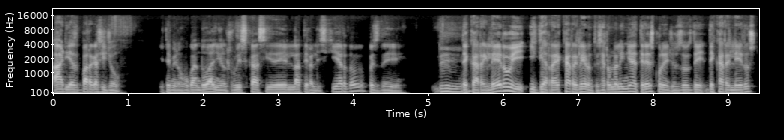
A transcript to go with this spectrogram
Arias, Vargas y yo. Y terminó jugando Daniel Ruiz casi del lateral izquierdo, pues de, de... carrilero y, Guerra de carrilero. Entonces era una línea de 3 con ellos dos de, de carrileros.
